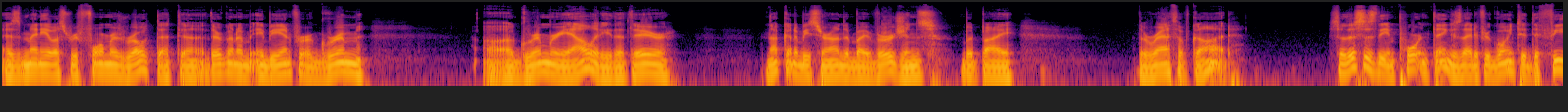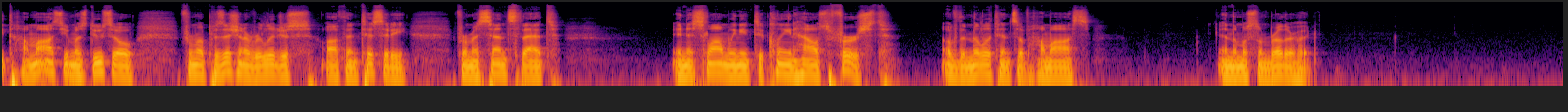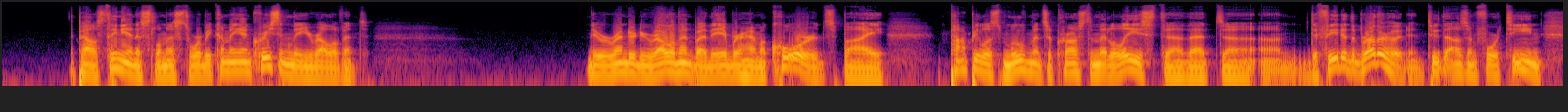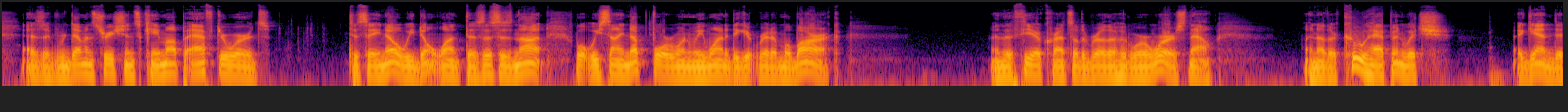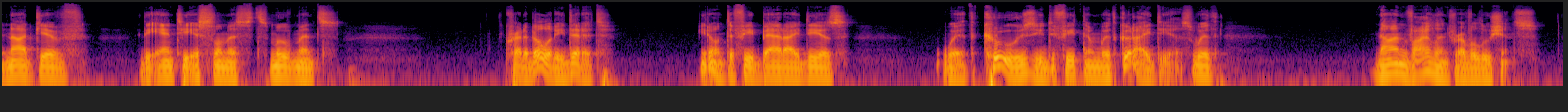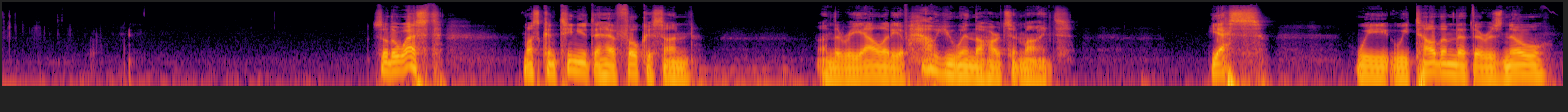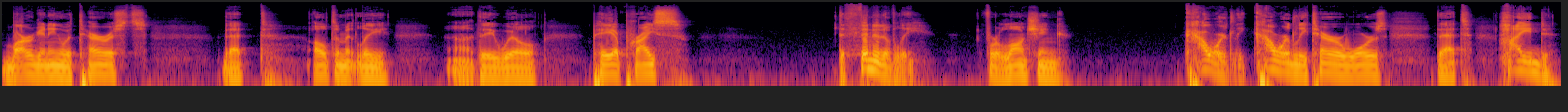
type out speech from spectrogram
as many of us reformers wrote that uh, they're going to be in for a grim uh, a grim reality that they're not going to be surrounded by virgins but by the wrath of God. So this is the important thing is that if you're going to defeat Hamas, you must do so from a position of religious authenticity, from a sense that in Islam we need to clean house first of the militants of Hamas and the Muslim Brotherhood. The Palestinian Islamists were becoming increasingly irrelevant. They were rendered irrelevant by the Abraham Accords, by populist movements across the Middle East uh, that uh, um, defeated the Brotherhood in 2014 as demonstrations came up afterwards to say, no, we don't want this. This is not what we signed up for when we wanted to get rid of Mubarak. And the theocrats of the Brotherhood were worse. Now, another coup happened, which again did not give the anti Islamist movements credibility, did it? You don't defeat bad ideas with coups, you defeat them with good ideas, with nonviolent revolutions. So the West must continue to have focus on, on the reality of how you win the hearts and minds. Yes, we, we tell them that there is no bargaining with terrorists, that ultimately uh, they will pay a price definitively for launching cowardly, cowardly terror wars that hide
